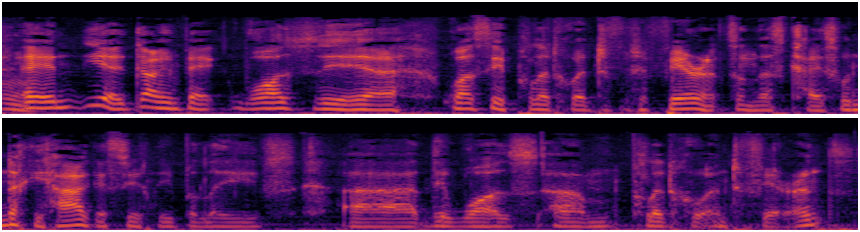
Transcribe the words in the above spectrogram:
And yeah, going back, was there was there political interference in this case? Well, Nicky Hager certainly believes uh, there was um, political interference,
